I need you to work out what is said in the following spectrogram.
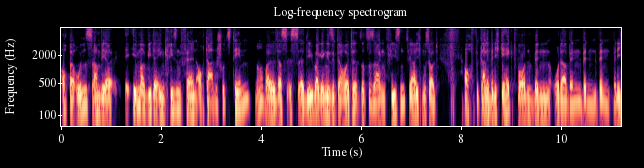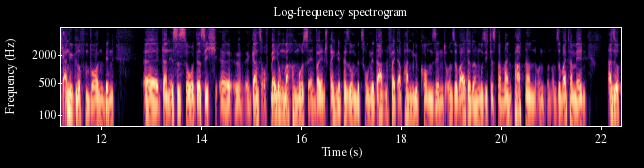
auch bei uns haben wir immer wieder in Krisenfällen auch Datenschutzthemen, ne, weil das ist, äh, die Übergänge sind ja heute sozusagen fließend. Ja, ich muss halt auch, gerade wenn ich gehackt worden bin oder wenn, wenn, wenn, wenn ich angegriffen worden bin, äh, dann ist es so, dass ich äh, ganz oft Meldungen machen muss, weil entsprechende personenbezogene Daten vielleicht abhanden gekommen sind und so weiter. Dann muss ich das bei meinen Partnern und, und, und so weiter melden. Also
